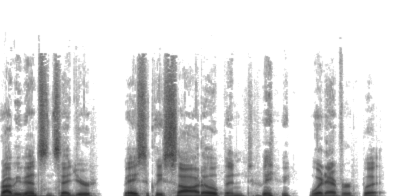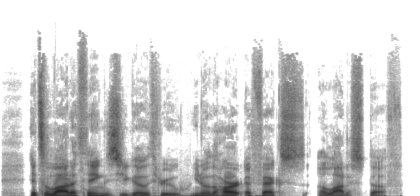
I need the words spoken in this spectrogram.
Robby Benson said, you're basically sawed open, whatever. But it's a lot of things you go through. You know, the heart affects a lot of stuff,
